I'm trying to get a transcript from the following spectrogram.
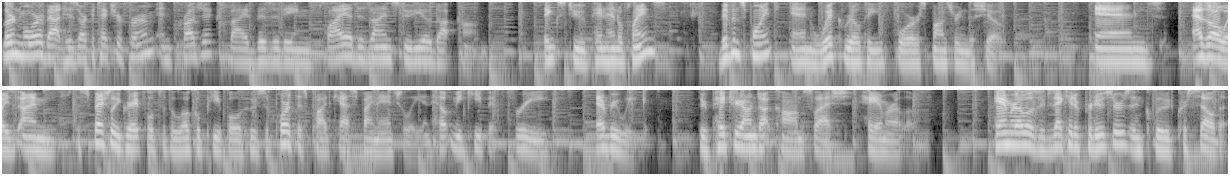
Learn more about his architecture firm and projects by visiting playadesignstudio.com. Thanks to Panhandle Plains, Bivens Point, and Wieck Realty for sponsoring the show. And as always, I'm especially grateful to the local people who support this podcast financially and help me keep it free every week through patreon.com slash heyamarillo. Hey Amarillo's executive producers include Criselda,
